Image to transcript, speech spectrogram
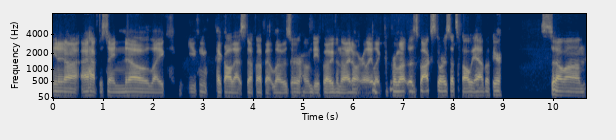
you know, I have to say no. Like, you can pick all that stuff up at Lowe's or Home Depot, even though I don't really like to promote those box stores. That's all we have up here. So, um,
